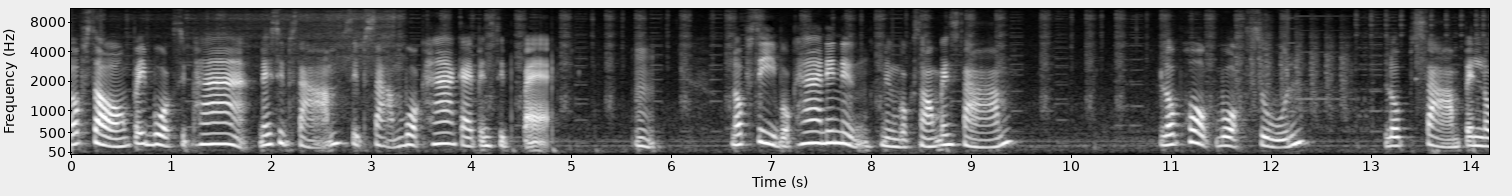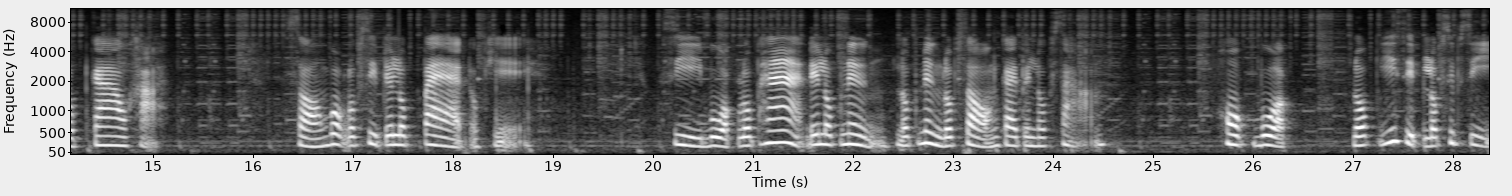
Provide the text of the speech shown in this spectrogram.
ลบสองไปบวกสิบห้าได้สิบสามสิบสามบวกห้ากลายเป็นสิบแปดอืม ลบสี่บวกห้าได้หนึ่งหนึ่งบวกสองเป็นสามลบหกบวกศูนย์ลบสามเป็นลบเก้าค่ะสองบวกลบสิบได้ลบแปดโอเคสี่บวกลบห้าได้ลบหนึ่งลบหนึ่งลบสองกลายเป็นลบสามหกบวกลบยี่สิบลบสิบสี่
